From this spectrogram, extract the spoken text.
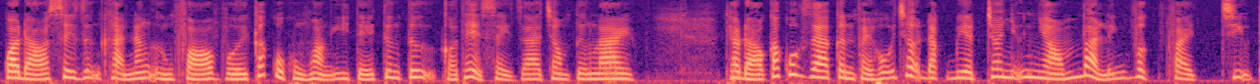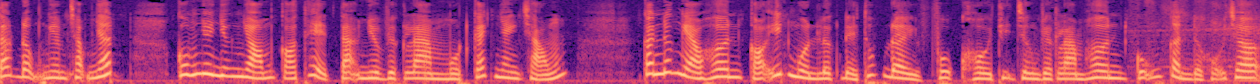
Qua đó xây dựng khả năng ứng phó với các cuộc khủng hoảng y tế tương tự có thể xảy ra trong tương lai. Theo đó, các quốc gia cần phải hỗ trợ đặc biệt cho những nhóm và lĩnh vực phải chịu tác động nghiêm trọng nhất, cũng như những nhóm có thể tạo nhiều việc làm một cách nhanh chóng. Các nước nghèo hơn có ít nguồn lực để thúc đẩy phục hồi thị trường việc làm hơn cũng cần được hỗ trợ.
